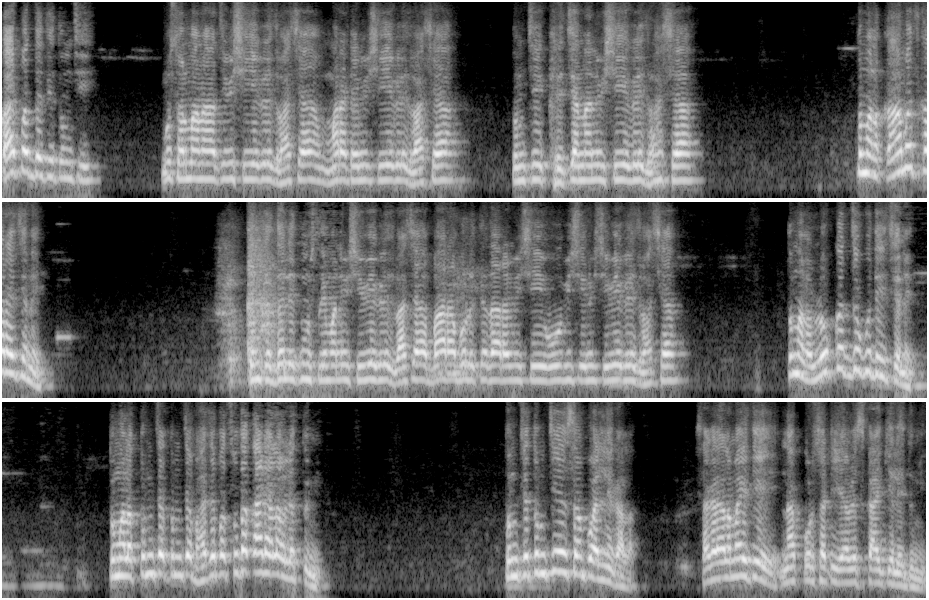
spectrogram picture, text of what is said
काय पद्धती तुमची? मुसलमानाची विषयी वेगळीच भाषा मराठ्यांविषयी वेगळीच भाषा तुमची ख्रिश्चनांविषयी वेगळीच भाषा. तुम्हाला कामच करायचं नाही. तुमचं दलित मुस्लिमांविषयी वेगळीच भाषा बारा बोलतेदारांविषयी ओबीसीविषयी वेगळीच भाषा. तुम्हाला लोकच जगू द्यायचे नाही तुम्हाला तुमच्या तुमच्या भाजपात सुद्धा काढ्या लावल्यात तुम्ही. तुमचे तुमचे संपवायला निघाला. सगळ्याला माहिती आहे नागपूरसाठी यावेळेस काय केलंय तुम्ही?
